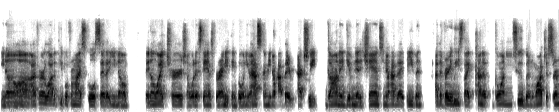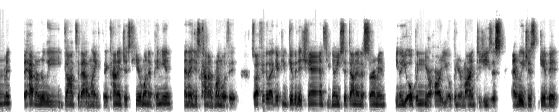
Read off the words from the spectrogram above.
You know uh, i've heard a lot of people from my school say that you know they don't like church and what it stands for anything but when you ask them you know have they actually gone and given it a chance you know have they even at the very least, like kind of go on YouTube and watch a sermon. They haven't really gone to that length. They kind of just hear one opinion and they just kind of run with it. So I feel like if you give it a chance, you know, you sit down in a sermon, you know, you open your heart, you open your mind to Jesus, and really just give it,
